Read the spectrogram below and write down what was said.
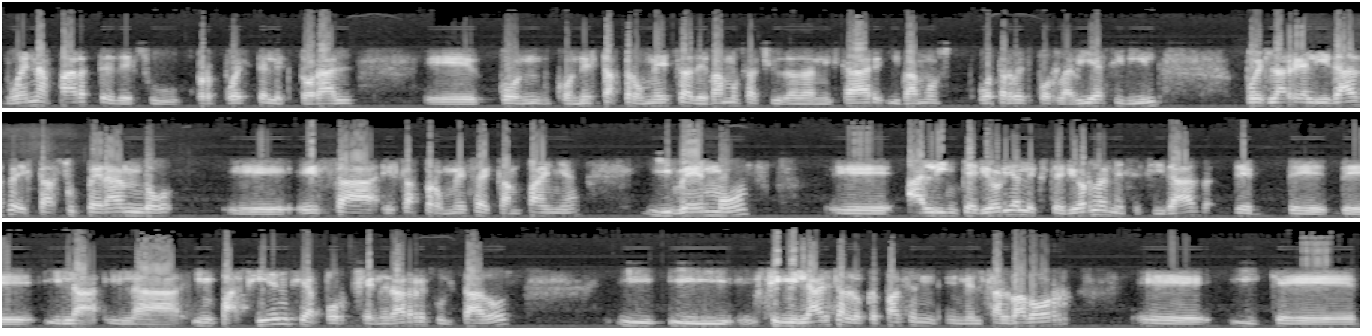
buena parte de su propuesta electoral eh, con, con esta promesa de vamos a ciudadanizar y vamos otra vez por la vía civil, pues la realidad está superando eh, esa, esa promesa de campaña y vemos eh, al interior y al exterior la necesidad de, de, y, la, y la impaciencia por generar resultados y, y similares a lo que pasa en, El Salvador eh, y que,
